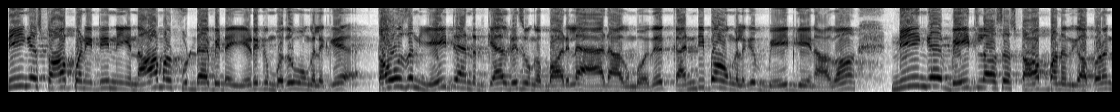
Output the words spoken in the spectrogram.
நீங்கள் ஸ்டாப் பண்ணிவிட்டு நீங்கள் நார்மல் ஃபுட் ஹேபிட்டை எடுக்கும்போது உங்களுக்கு தௌசண்ட் எயிட் ஹண்ட்ரட் கேலரிஸ் உங்கள் பாடியில் ஆட் ஆகும்போது கண்டிப்பாக உங்களுக்கு வெயிட் கெயின் ஆகும். நீங்கள் வெயிட் லாஸை ஸ்டாப் பண்ணதுக்கப்புறம்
